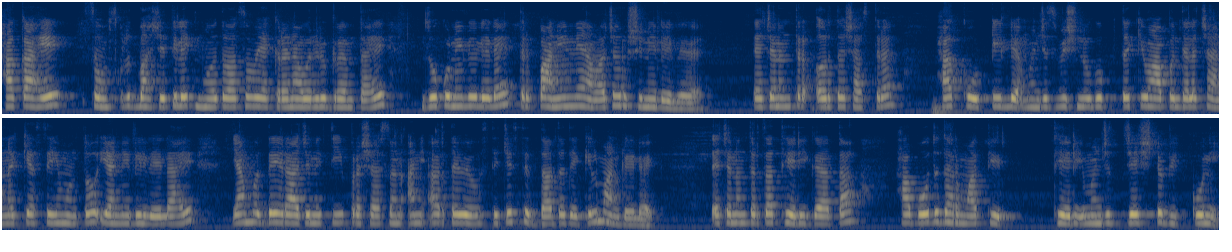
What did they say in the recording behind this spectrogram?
हा काय आहे? संस्कृत भाषेतील एक महत्त्वाचा व्याकरणावरील ग्रंथ आहे. जो कोणी लिहिलेला आहे तर पाणिनी नावाच्या ऋषीने लिहिलेला आहे. त्याच्यानंतर अर्थशास्त्र हा कौटिल्य म्हणजेच विष्णुगुप्त किंवा आपण त्याला चाणक्य असेही म्हणतो यांनी लिहिलेला आहे. यामध्ये राजनीती प्रशासन आणि अर्थव्यवस्थेचे सिद्धांत देखील मांडलेले आहेत. त्याच्यानंतरचा थेरी गाथा हा बौद्ध धर्मातील थेरी म्हणजे ज्येष्ठ भिक्कोनी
